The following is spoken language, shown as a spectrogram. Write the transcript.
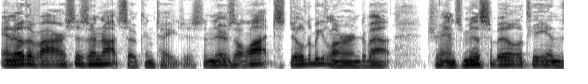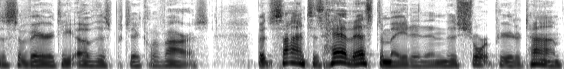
and other viruses are not so contagious. And there's a lot still to be learned about transmissibility and the severity of this particular virus. But scientists have estimated in this short period of time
